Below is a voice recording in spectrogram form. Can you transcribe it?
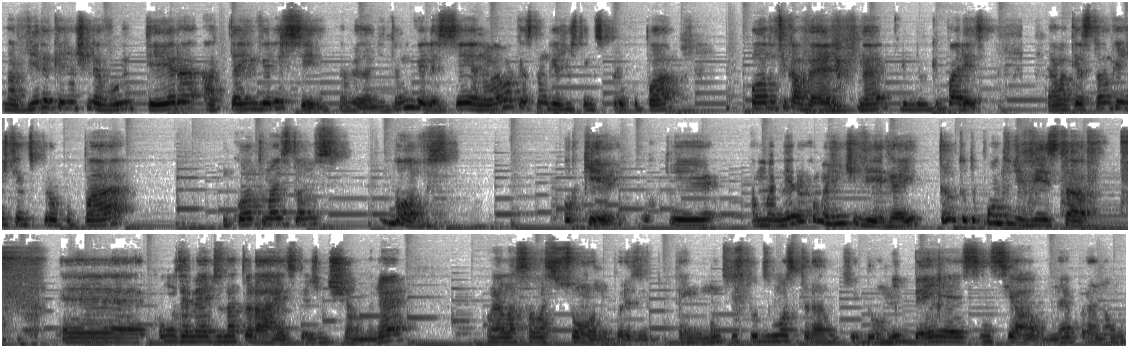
na vida que a gente levou inteira até envelhecer, na verdade. Então, envelhecer não é uma questão que a gente tem que se preocupar quando ficar velho, né? Por que pareça. É uma questão que a gente tem que se preocupar enquanto nós estamos novos. Por quê? Porque a maneira como a gente vive, aí, tanto do ponto de vista é, com os remédios naturais, que a gente chama, né? Com relação a sono, por exemplo. Tem muitos estudos mostrando que dormir bem é essencial, né? Para não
